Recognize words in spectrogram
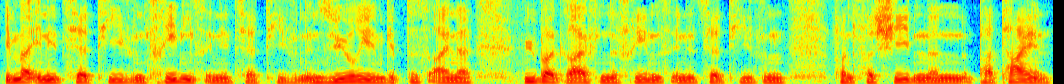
immer Initiativen, Friedensinitiativen. In Syrien gibt es eine übergreifende Friedensinitiativen von verschiedenen Parteien.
